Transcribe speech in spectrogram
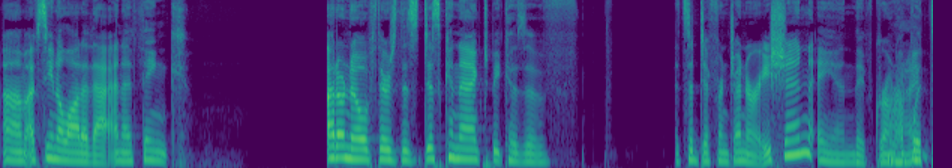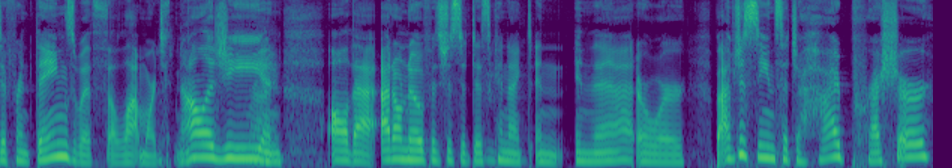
Um, I've seen a lot of that, and I think I don't know if there's this disconnect because of it's a different generation and they've grown up with different things with a lot more technology Right. and all that. I don't know if it's just a disconnect in in that or but I've just seen such a high pressure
